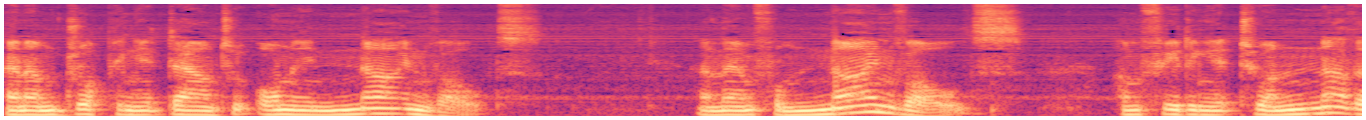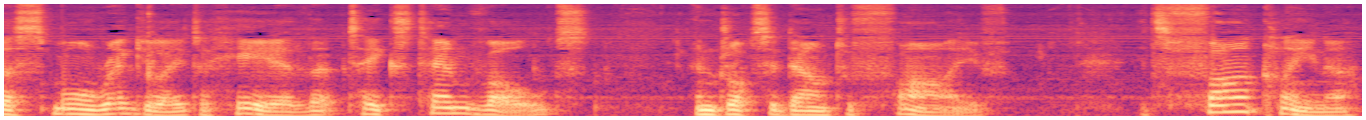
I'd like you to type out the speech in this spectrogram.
and I'm dropping it down to only 9 volts. And then from 9 volts, I'm feeding it to another small regulator here that takes 10 volts and drops it down to 5. It's far cleaner.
